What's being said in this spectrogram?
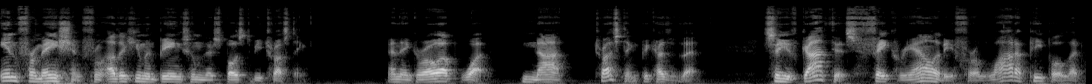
information from other human beings whom they're supposed to be trusting. And they grow up what? Not trusting because of that. So you've got this fake reality for a lot of people that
